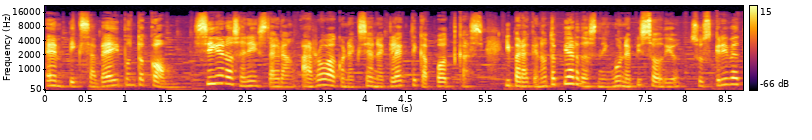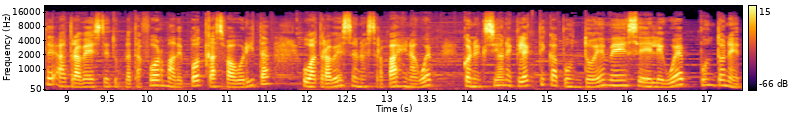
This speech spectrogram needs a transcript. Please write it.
en pixabay.com. Síguenos en Instagram, arroba Conexión Ecléctica Podcast. Y para que no te pierdas ningún episodio, suscríbete a través de tu plataforma de podcast favorita o a través de nuestra página web conexionecléctica.mslweb.net.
